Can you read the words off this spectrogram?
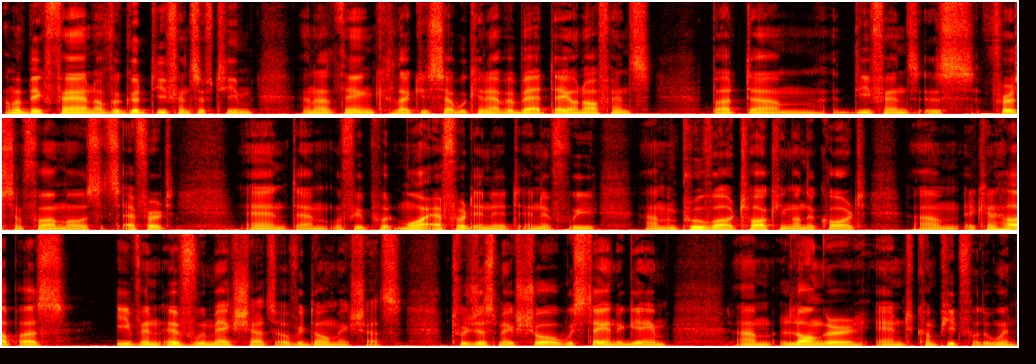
I'm a big fan of a good defensive team, and I think, like you said, we can have a bad day on offense, but um, defense is first and foremost it's effort, and um, if we put more effort in it, and if we um, improve our talking on the court, um, it can help us. Even if we make shots or we don't make shots, to just make sure we stay in the game um, longer and compete for the win.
